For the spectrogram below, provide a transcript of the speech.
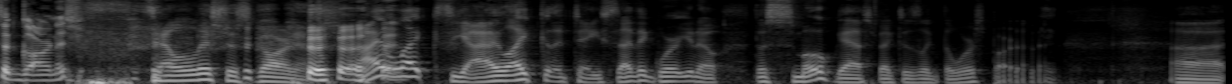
to garnish. delicious garnish. I like see, I like the taste. I think where you know the smoke aspect is like the worst part of it. Uh,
